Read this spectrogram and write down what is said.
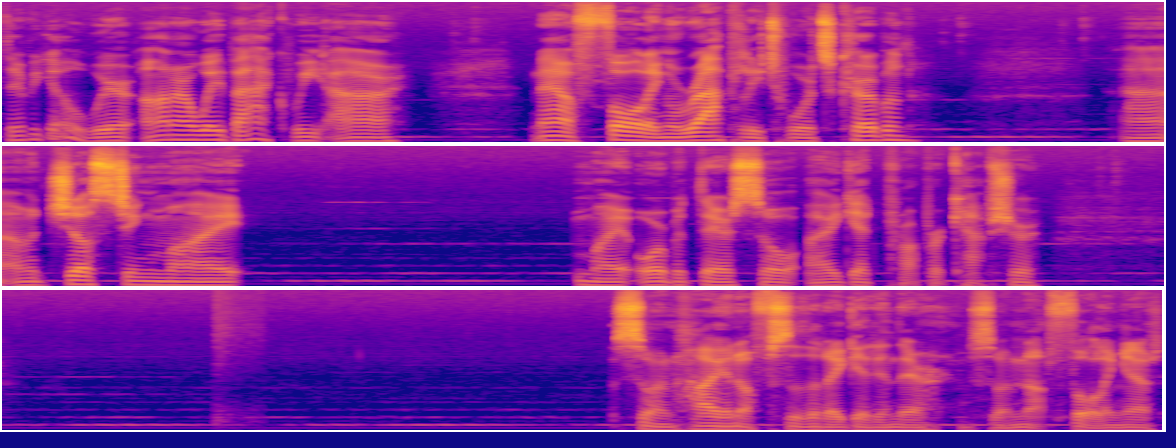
there we go. We're on our way back. We are now falling rapidly towards Kerbin. Uh, I'm adjusting my my orbit there so I get proper capture. So I'm high enough so that I get in there, so I'm not falling out.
